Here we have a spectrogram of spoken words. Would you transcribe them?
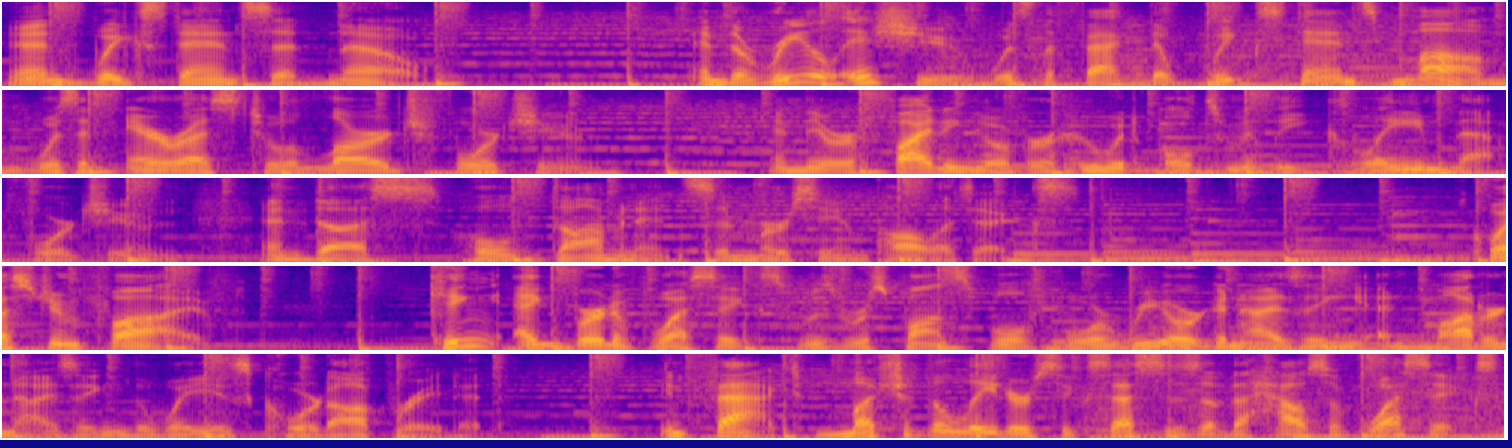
and Wigstan said no. And the real issue was the fact that Wigstan's mum was an heiress to a large fortune, and they were fighting over who would ultimately claim that fortune, and thus hold dominance in Mercian politics. Question 5. King Egbert of Wessex was responsible for reorganizing and modernizing the way his court operated. In fact, much of the later successes of the House of Wessex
